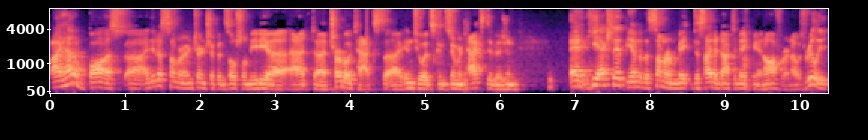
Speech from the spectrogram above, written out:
I had a boss. Uh, I did a summer internship in social media at uh, TurboTax, uh, Intuit's consumer tax division. And he actually, at the end of the summer, ma- decided not to make me an offer. And I was really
